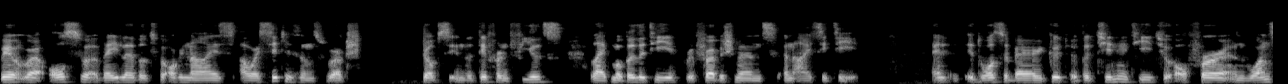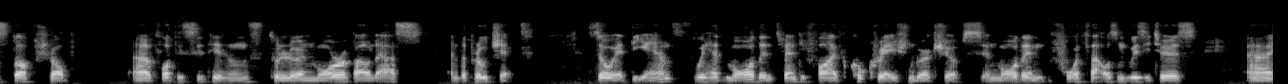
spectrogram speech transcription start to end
We were also available to organize our citizens workshops in the different fields like mobility, refurbishment, and ICT. And it was a very good opportunity to offer a one-stop shop uh, for the citizens to learn more about us and the project. So at the end, we had more than 25 co-creation workshops and more than 4,000 visitors uh,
